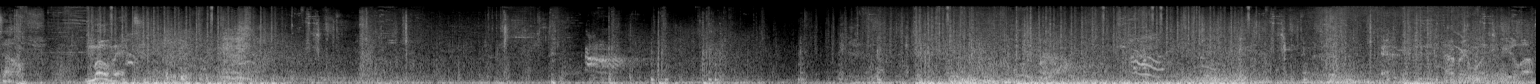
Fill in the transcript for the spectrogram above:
Deliver itself. Move it! Everyone heal up.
